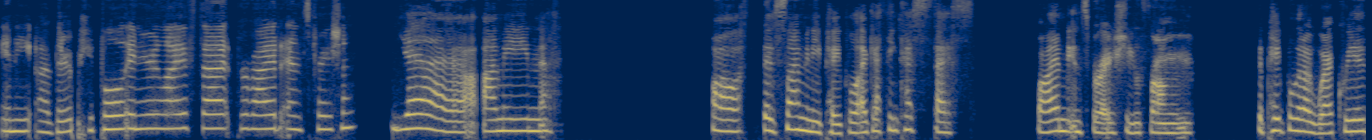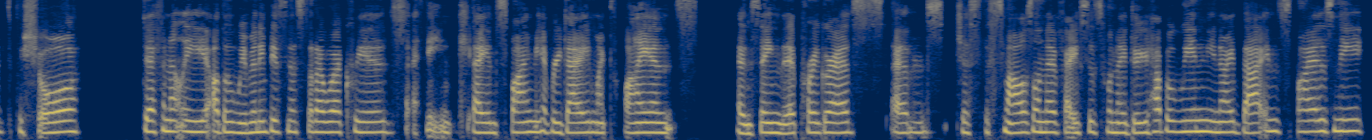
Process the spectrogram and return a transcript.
any other people in your life that provide inspiration? Yeah. I mean, Oh, there's so many people. Like I think I, I find inspiration from the people that I work with for sure. Definitely other women in business that I work with. I think they inspire me every day, my clients and seeing their progress and just the smiles on their faces when they do have a win, you know, that inspires me.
